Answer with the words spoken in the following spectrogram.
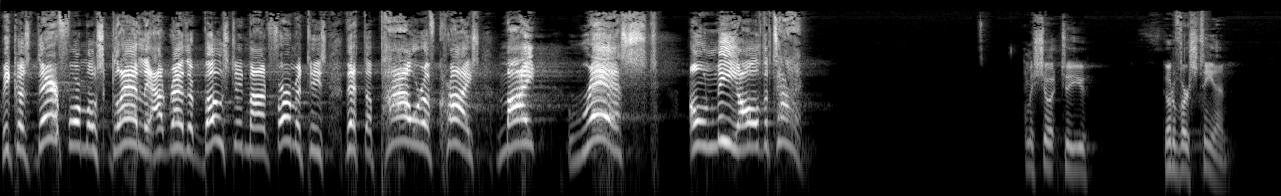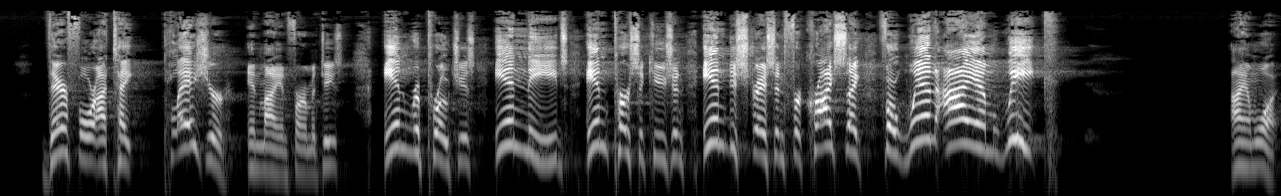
Because therefore, most gladly, I'd rather boast in my infirmities that the power of Christ might rest on me all the time. Let me show it to you. Go to verse 10. Therefore, I take pleasure in my infirmities, in reproaches, in needs, in persecution, in distress, and for Christ's sake. For when I am weak, I am what?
